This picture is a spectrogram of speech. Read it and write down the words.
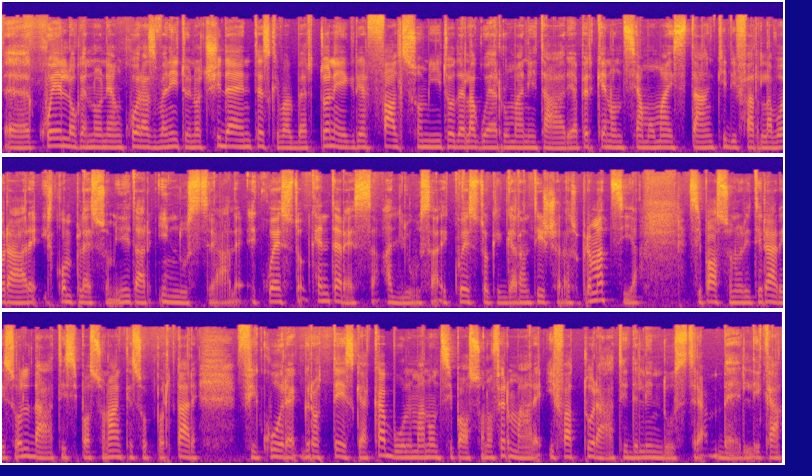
Eh, quello che non è ancora svanito in Occidente, scrive Alberto Negri, è il falso mito della guerra umanitaria perché non siamo mai stanchi di far lavorare il complesso militare industriale. È questo che interessa agli USA, è questo che garantisce la supremazia. Si possono ritirare i soldati, si possono anche sopportare figure grottesche a Kabul, ma non si possono fermare i fatturati dell'industria bellica.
